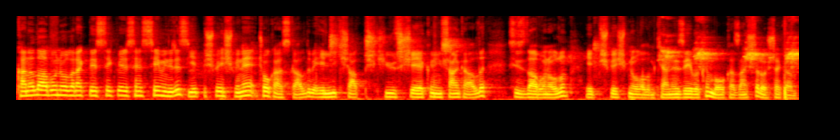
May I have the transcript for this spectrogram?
Kanala abone olarak destek verirseniz seviniriz. 75 bine çok az kaldı. Bir 50 kişi 60 kişi 100 kişiye yakın insan kaldı. Siz de abone olun. 75 bin olalım. Kendinize iyi bakın. Bol kazançlar. Hoşçakalın.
